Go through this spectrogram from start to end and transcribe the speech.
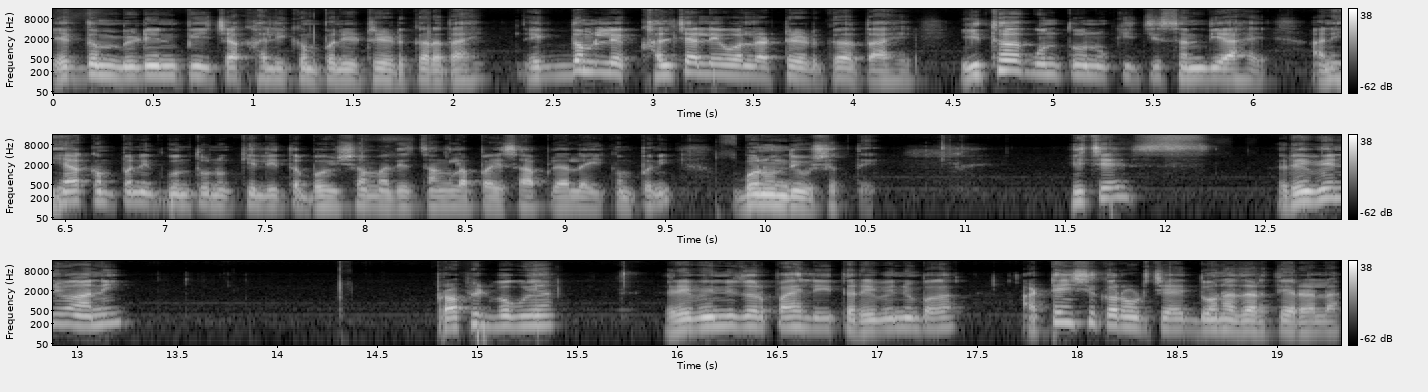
एकदम मिडियन पीच्या खाली कंपनी ट्रेड करत आहे. एकदम ले खालच्या लेवलला ट्रेड करत आहे. इथं गुंतवणुकीची संधी आहे आणि ह्या कंपनीत गुंतवणूक केली तर भविष्यामध्ये चांगला पैसा आपल्याला ही कंपनी बनवून देऊ शकते. हिचे रेव्हेन्यू आणि प्रॉफिट बघूया. रेव्हेन्यू जर पाहिली तर रेव्हेन्यू बघा अठ्ठ्याऐंशी करोडचे आहेत दोन हजार तेराला.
